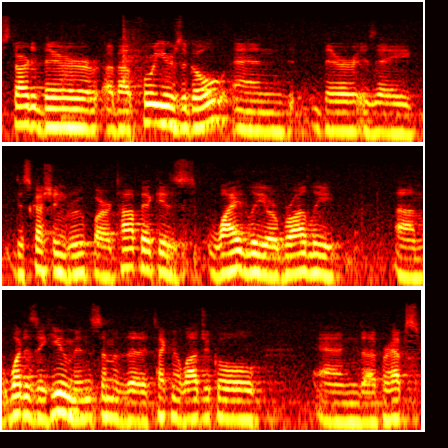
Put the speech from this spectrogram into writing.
started there about four years ago, and there is a discussion group. Our topic is widely or broadly um, what is a human, some of the technological and uh, perhaps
